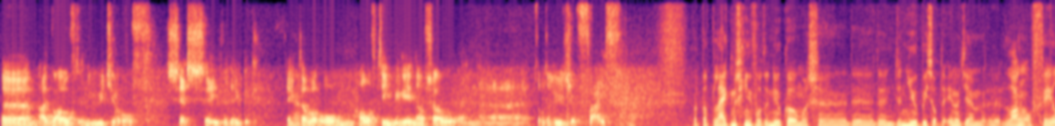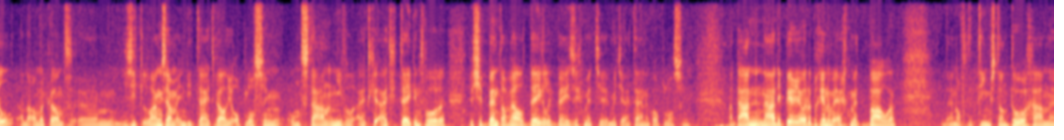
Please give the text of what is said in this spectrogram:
Uh, uit mijn hoofd een uurtje of zes, zeven, denk ik. Ik denk Ja. dat we om half tien beginnen of zo en eh, tot een uurtje of vijf. Dat, dat lijkt misschien voor de nieuwkomers, eh, de, de, de newbies op de InnoJam, eh, lang of veel. Aan de andere kant, ehm, je ziet langzaam in die tijd wel je oplossing ontstaan. In ieder geval uitge- uitgetekend worden. Dus je bent dan wel degelijk bezig met je, met je uiteindelijke oplossing. Maar daar, na die periode beginnen we echt met bouwen. En of de teams dan doorgaan eh,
